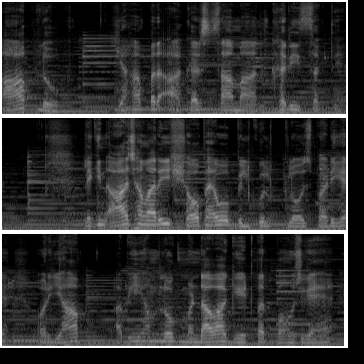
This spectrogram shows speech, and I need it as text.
आप लोग यहाँ पर आकर सामान खरीद सकते हैं। लेकिन आज हमारी शॉप है वो बिल्कुल क्लोज पड़ी है और यहाँ अभी हम लोग मंडावा गेट पर पहुँच गए हैं।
